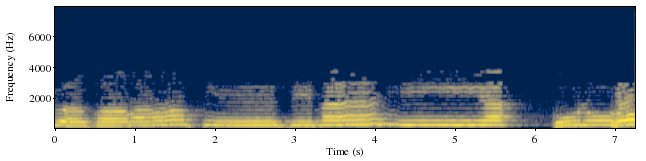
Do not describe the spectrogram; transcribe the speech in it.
بقرات سمان يأكلهن.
